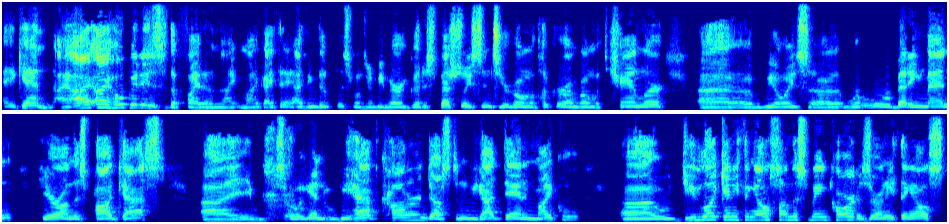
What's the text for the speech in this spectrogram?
again, I, I hope it is the fight of the night, Mike. I think I think that this one's going to be very good, especially since you're going with Hooker. I'm going with Chandler. Uh, we always uh, we're, we're betting men here on this podcast. Uh, so again, we have Conor and Dustin. We got Dan and Michael. Uh, do you like anything else on this main card? Is there anything else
